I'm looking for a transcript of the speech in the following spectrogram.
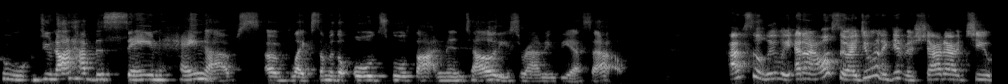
who do not have the same hangups of like some of the old school thought and mentality surrounding bsl Absolutely. And I also I do want to give a shout out to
